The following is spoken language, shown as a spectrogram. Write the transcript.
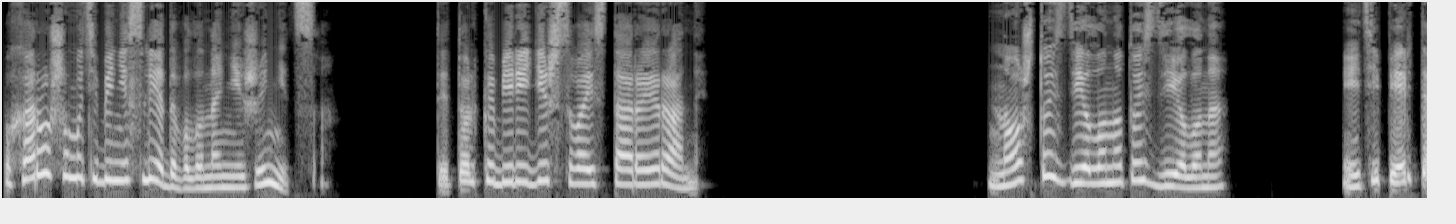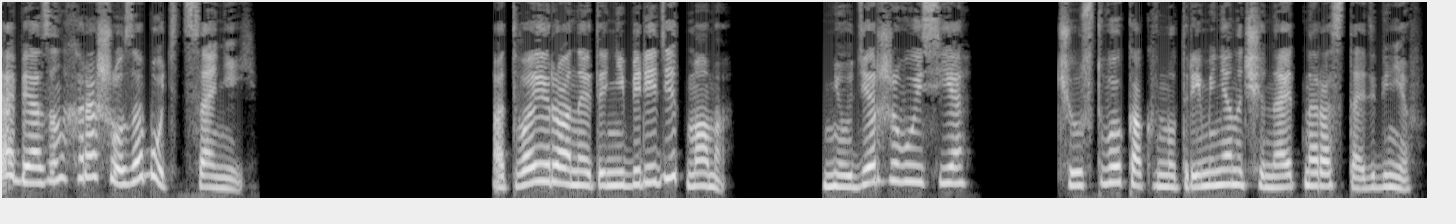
По-хорошему тебе не следовало на ней жениться. Ты только бередишь свои старые раны. Но что сделано, то сделано. И теперь ты обязан хорошо заботиться о ней. А твои раны это не бередит, мама? Не удерживаюсь я. Чувствую, как внутри меня начинает нарастать гнев.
